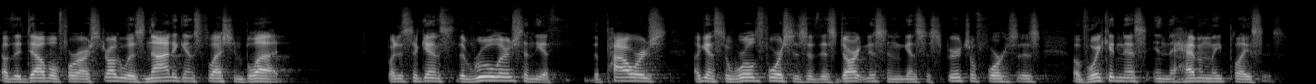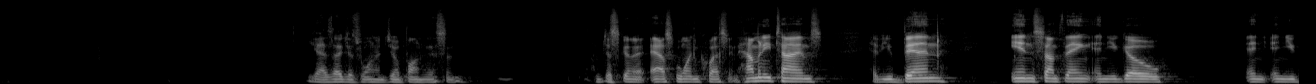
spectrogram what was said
of the devil, for our struggle is not against flesh and blood, but it's against the rulers and the, the powers, against the world forces of this darkness, and against the spiritual forces of wickedness in the heavenly places. You guys, I just want to jump on this and I'm just going to ask one question. How many times have you been in something and you go, and, and you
